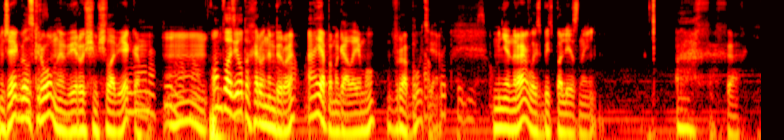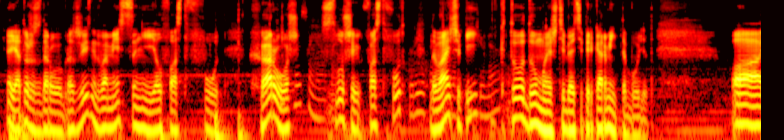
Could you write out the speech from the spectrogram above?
Джек был скромным, верующим человеком. М -м, он владел похоронным бюро, а я помогала ему в работе. Мне нравилось быть полезной. Ах, ах, ах. Я тоже здоровый образ жизни, два месяца не ел фастфуд. Хорош. Слушай, фастфуд, давай шипи. Кто думаешь, тебя теперь кормить-то будет? А,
